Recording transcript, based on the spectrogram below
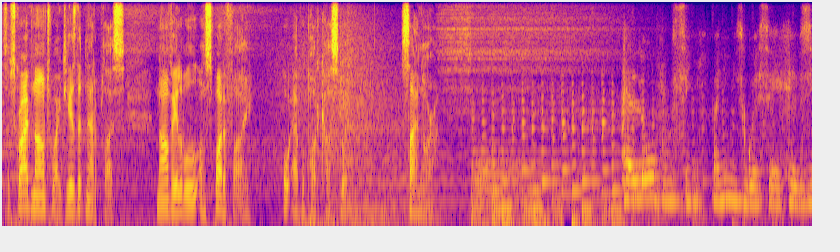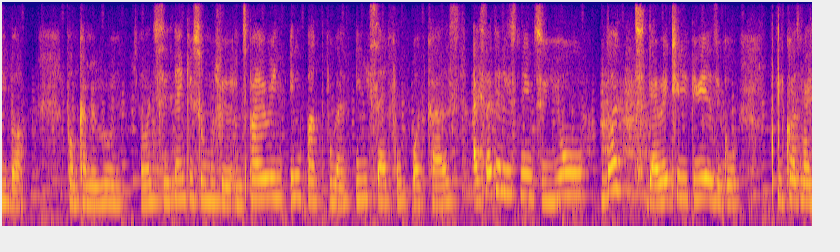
subscribe now to Ideas That Matter Plus, now available on Spotify or Apple Podcast Store. Sayonara. Hello, Vusi. My name is Gwese Hevziba from Cameroon. I want to say thank you so much for your inspiring, impactful, and insightful podcast. I started listening to you not directly three years ago because my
